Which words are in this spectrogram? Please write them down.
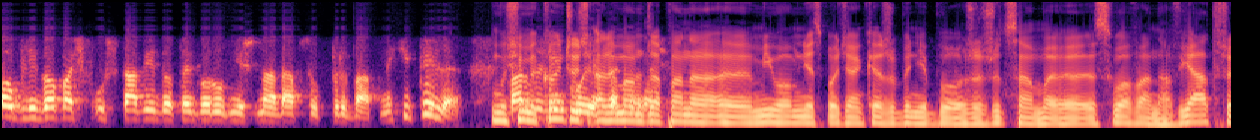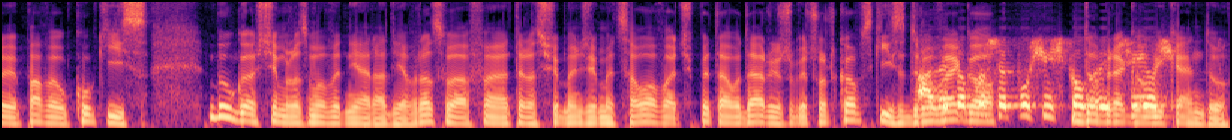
zobligować w ustawie do tego również nadawców prywatnych i tyle. Musimy Bardzo kończyć, ale mam dla pana e, miłą niespodziankę, żeby nie było, że rzucam e, słowa na wiatr. Paweł Kukis był gościem rozmowy Dnia Radia Wrocław. E, Teraz się będziemy całować. Pytał Dariusz Wieczorkowski. Zdrowego, proszę puścić kogoś, dobrego czyjąś, weekendu.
